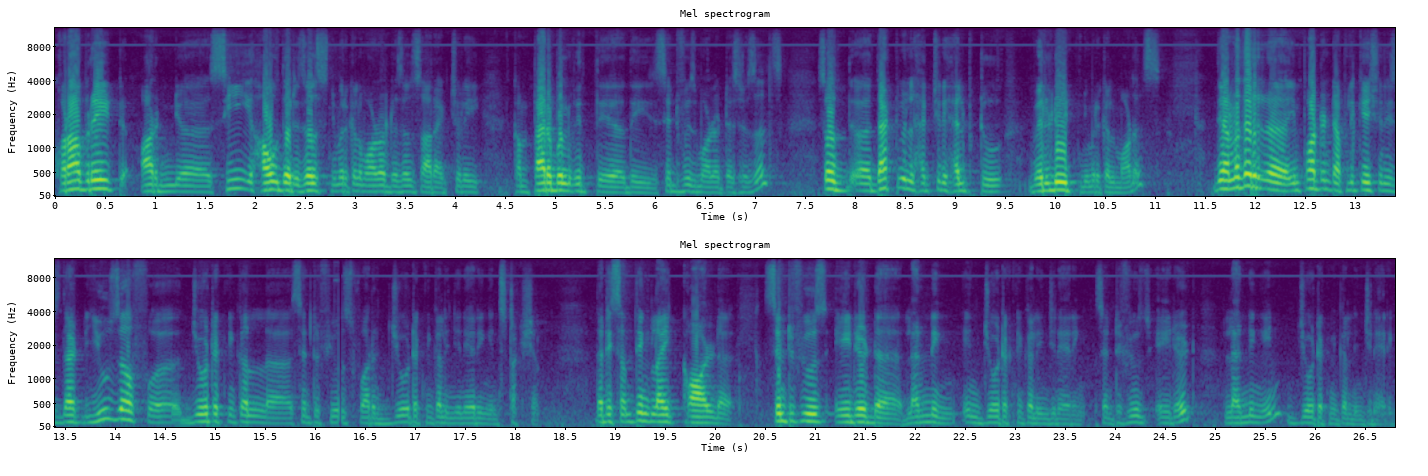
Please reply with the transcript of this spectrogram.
corroborate or see how the results numerical model results are actually comparable with the, the centrifuge model test results. So uh, that will actually help to validate numerical models. The another uh, important application is that use of uh, geotechnical centrifuge for geotechnical engineering instruction that is something like called centrifuge aided learning in geotechnical engineering, centrifuge aided learning in geotechnical engineering.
